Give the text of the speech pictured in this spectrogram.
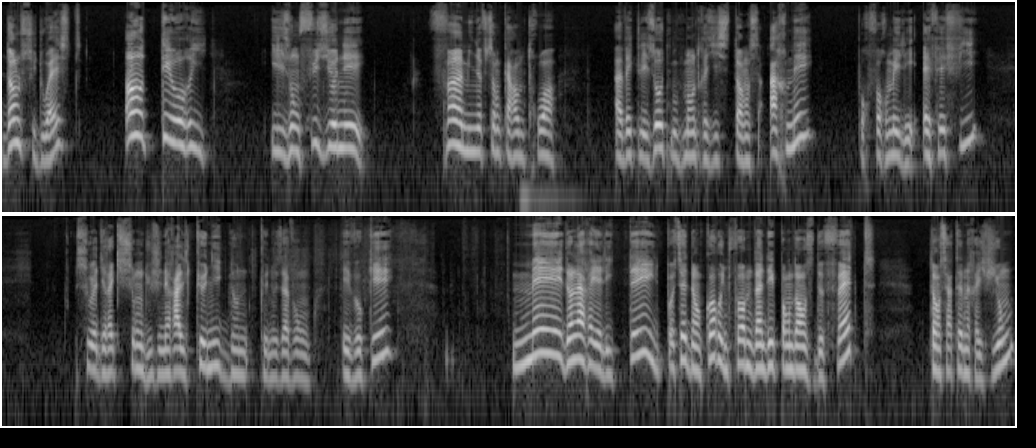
dans le sud-ouest. En théorie, ils ont fusionné fin 1943 avec les autres mouvements de résistance armés pour former les FFI sous la direction du général Koenig que nous avons évoqué. Mais dans la réalité, ils possèdent encore une forme d'indépendance de fait dans certaines régions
